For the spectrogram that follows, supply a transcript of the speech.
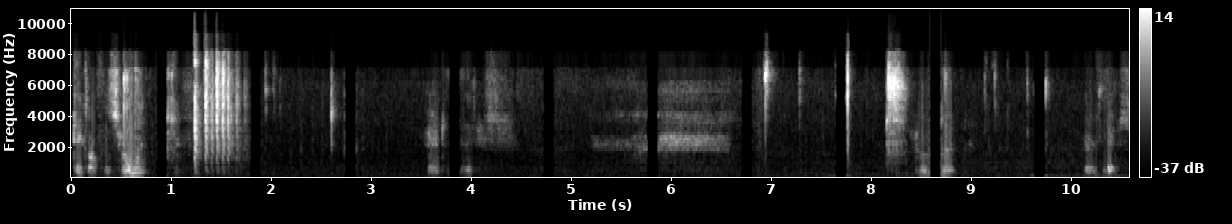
Take off his helmet. Add this. Add this.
